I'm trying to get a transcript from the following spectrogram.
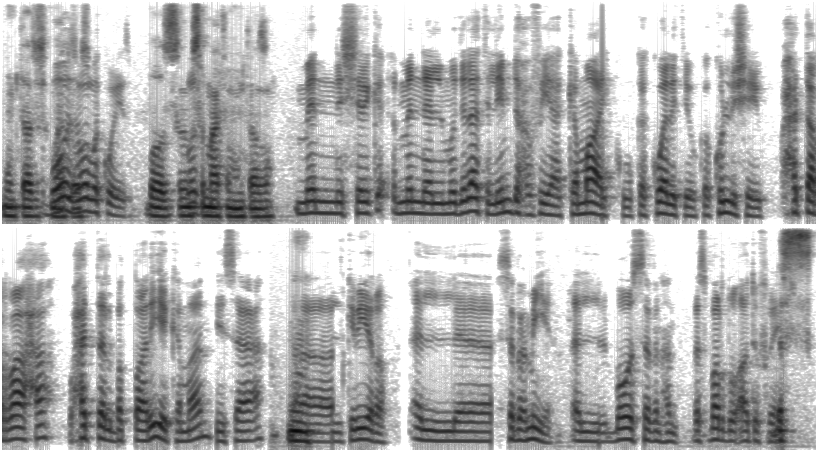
ممتازة ممتاز Bose والله كويس. Bose Bose. سماعته ممتازة. من الشركة من الموديلات اللي يمدحوا فيها ك mic وك quality وككل شيء وحتى الراحة وحتى البطارية كمان مم. آه الكبيرة ال 700 ال Bose 700 بس برضو out of range بس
